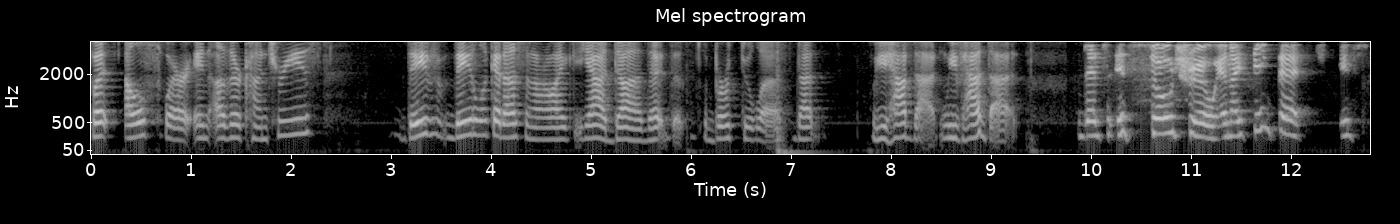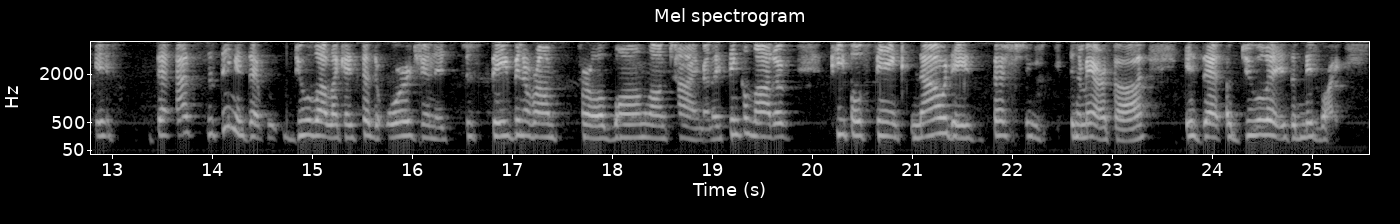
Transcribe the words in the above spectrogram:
But elsewhere in other countries, they've they look at us and are like, yeah, duh, that the birth doula that we have that. We've had that. That's it's so true. And I think that it's it's that's the thing is that doula, like I said, the origin, it's just they've been around for a long, long time. And I think a lot of people think nowadays, especially in America, is that a doula is a midwife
